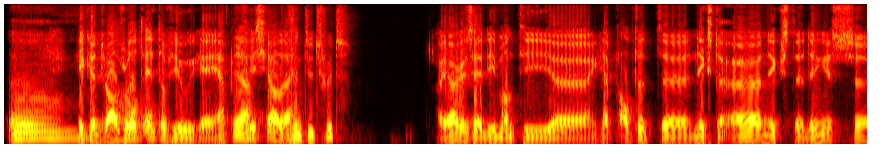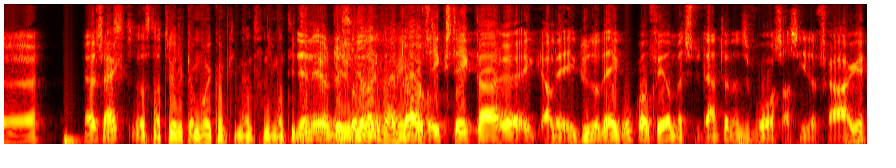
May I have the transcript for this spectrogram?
Ehm, Je kunt wel vlot interviewen, jij, hè? Proficiat, hè? Vindt u het goed? Ah ja, je bent iemand die, eh, je hebt altijd eh, niks te ui, niks te dinges, eh ja, Dat is, zeg. dat is natuurlijk een mooi compliment van iemand die Nee, nee, dus zo, ik, ervaring trouwens, ik steek daar, eh, ik, allee, ik doe dat eigenlijk ook wel veel met studenten enzovoorts, als die dat vragen.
